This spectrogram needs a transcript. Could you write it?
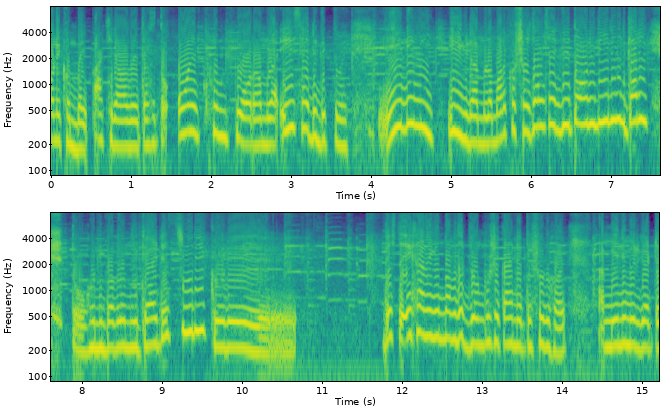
অনেকক্ষণ ভাই পাখির আওয়াজ হইতেছে তো অনেকক্ষণ পর আমরা এই সাইডে দেখতে পাই, এই নিমি এই আমরা মার্কো সজাল সাইড দিয়ে তখনই দিয়ে নিমি গাড়ি, তখনই ভাবলাম যে গাড়িটা চুরি করে দোস্ত এখানে কিন্তু আমাদের জনপুষে কাহিনীটা শুরু হয়, আর মিনিমির গাড়িটা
